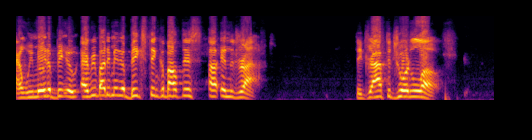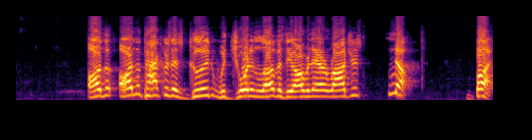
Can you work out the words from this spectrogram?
and we made a big, everybody made a big stink about this uh, in the draft. They drafted Jordan Love. Are the are the Packers as good with Jordan Love as they are with Aaron Rodgers? No. But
